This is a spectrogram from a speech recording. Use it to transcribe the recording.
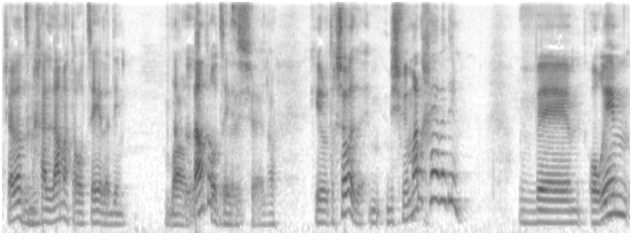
תשאל את עצמך למה אתה רוצה ילדים. וואו, למה אתה רוצה איזה ילדים? שאלה. כאילו, תחשוב על זה, בשביל מה לך ילדים? והורים,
